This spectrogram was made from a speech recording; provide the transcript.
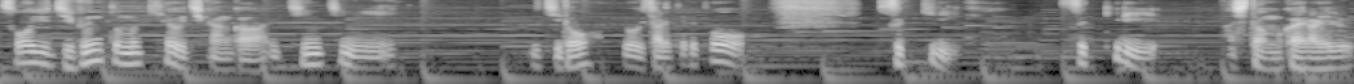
そういう自分と向き合う時間が一日に一度用意されてると、すっきり、すっきり明日を迎えられる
